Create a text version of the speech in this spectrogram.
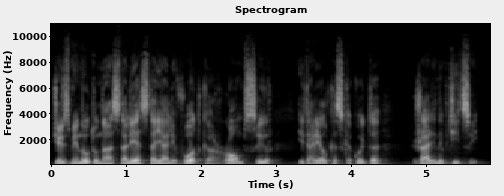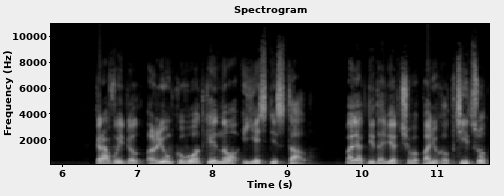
Через минуту на столе стояли водка, ром, сыр и тарелка с какой-то жареной птицей. Граф выпил рюмку водки, но есть не стал. Поляк недоверчиво понюхал птицу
